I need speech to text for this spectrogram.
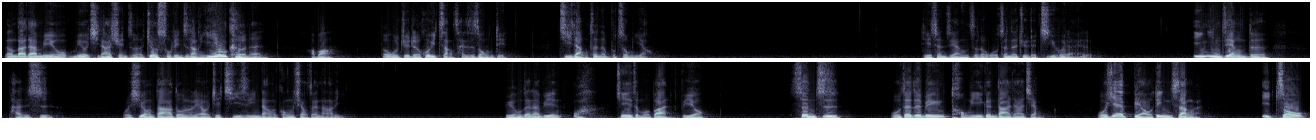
让大家没有没有其他选择，就锁定这档也有可能，好不好？反正我觉得会涨才是重点，几档真的不重要。跌成这样子了，我真的觉得机会来了。因应这样的盘势，我希望大家都能了解即时引档的功效在哪里。不用在那边哇，今天怎么办？不用，甚至我在这边统一跟大家讲，我现在表定上了。一周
